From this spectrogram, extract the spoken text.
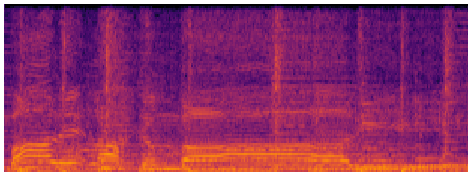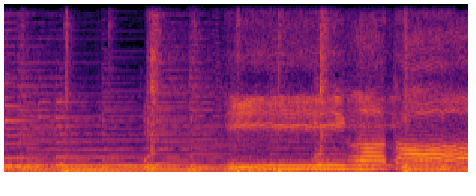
Baliklah kembali. Ingatan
